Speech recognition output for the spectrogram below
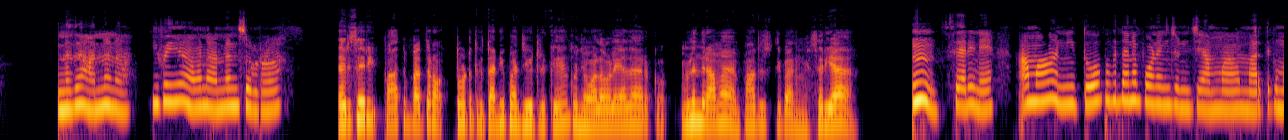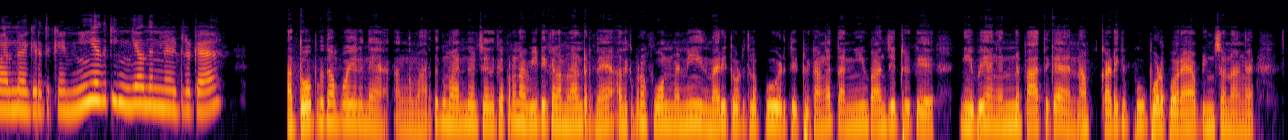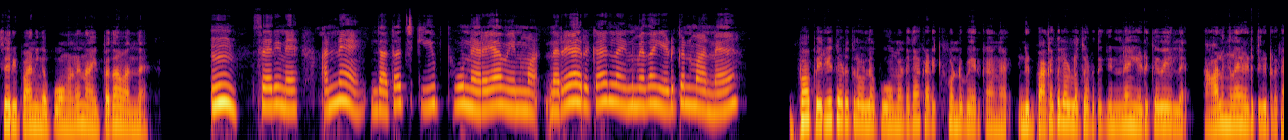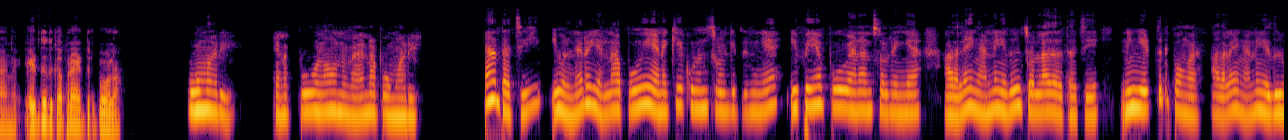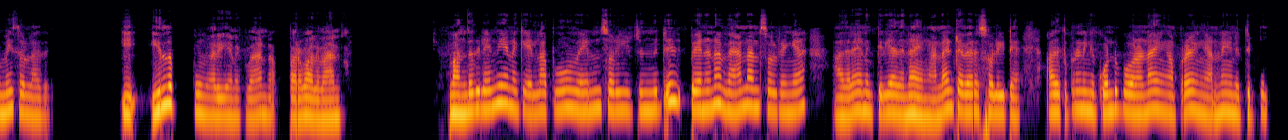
என்னது அண்ணனா? இவன் ஏன் அவன் அண்ணன் சொல்றா? சரி சரி. பார்த்து பத்திரம். தோட்டத்துக்கு தண்ணி பாய்ச்சிட்டு இருக்கு. கொஞ்சம் வளவலையா தான் இருக்கும். விழுந்துடாம பார்த்து சுத்தி பாருங்க. சரியா? ம் சரிண்ணே. ஆமா நீ தோப்புக்கு தானே போனேன்னு சொன்னிச்சு அம்மா. மரத்துக்கு மருந்து வைக்கிறதுக்கு. நீ எதுக்கு இங்கே வந்து நின்றுட்டு இருக்க? நான் தோப்புக்கு தான் போயிருந்தேன். அங்க மரத்துக்கு மருந்து வச்சதுக்கு அப்புறம் நான் வீட்டுக்கு கிளம்பலான்னு இருந்தேன். அதுக்கப்புறம் ஃபோன் பண்ணி இது மாதிரி தோட்டத்துல பூ எடுத்துட்டு இருக்காங்க. தண்ணியும் பாஞ்சிட்டு இருக்கு. நீ போய் அங்க நின்று பாத்துக்க. நான் கடைக்கு பூ போட போறேன் அப்படின்னு சொன்னாங்க. சரிப்பா நீங்க போங்கன்னு நான் இப்பதான் வந்தேன். ம் சரிண்ணே. அண்ணே இந்த அத்தாச்சிக்கு பூ நிறையா வேணுமா? நிறையா இருக்கா? இல்லை இனிமே தான் எடுக்கணுமா அண்ணே? பெரிய தோட்டத்துல உள்ள பூவை மட்டும் தான் கடைக்கு கொண்டு போயிருக்காங்க. இங்க பக்கத்துல உள்ள தோட்டத்துக்கு எல்லாம் எடுக்கவே இல்லை. ஆளுங்கெல்லாம் எடுத்துக்கிட்டு இருக்காங்க. எடுத்ததுக்கு அப்புறம் எடுத்துட்டு போகலாம் பூமாரி எனக்கு பூவெல்லாம் ஒன்று வேண்டாம் பூமாரி. ஏன் தாச்சி? இவ்வளவு நேரம் எல்லா பூவும் எனக்கே கொடுன்னு சொல்லிட்டு இருந்தீங்க. இப்போ ஏன் பூ வேணாம்னு சொல்றீங்க? அதெல்லாம் எங்க அண்ணன் எதுவும் சொல்லாத தாச்சி. நீங்க எடுத்துட்டு போங்க. அதெல்லாம் எங்க அண்ணன் எதுவுமே சொல்லாது. இ- இல்ல பூமாரி எனக்கு வேண்டாம். பரவாயில்ல வேண்டாம். வந்ததுலேருந்து எனக்கு எல்லா பூவும் வேணும்னு சொல்லிட்டு இருந்துட்டு இப்போ என்னன்னா வேண்டாம்னு சொல்றீங்க? அதெல்லாம் எனக்கு தெரியாது. நான் எங்க அண்ணன்கிட்ட வேற சொல்லிட்டேன். அதுக்கப்புறம் நீங்க கொண்டு போறேன்னா எங்க அப்புறம் எங்க அண்ணன் என்னை திட்டும்.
